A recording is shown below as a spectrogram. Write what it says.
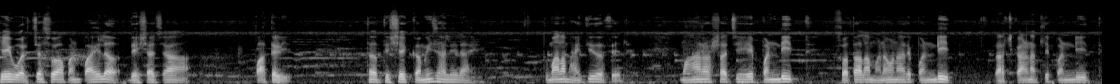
हे वर्चस्व आपण पाहिलं देशाच्या पातळीत तर अतिशय कमी झालेलं आहे. तुम्हाला माहितीच असेल महाराष्ट्राचे हे पंडित स्वतःला म्हणवणारे पंडित राजकारणातले पंडित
